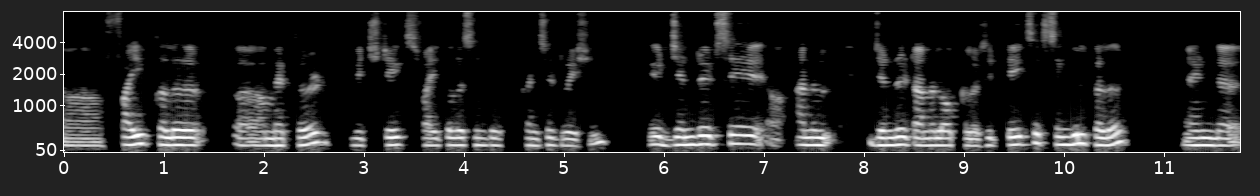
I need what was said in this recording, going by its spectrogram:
uh, five color uh, method which takes five colors into consideration. It generates a uh, anal- generate analog colors. It takes a single color and uh,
